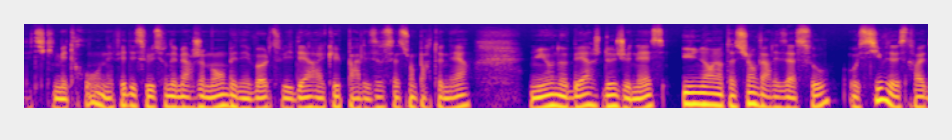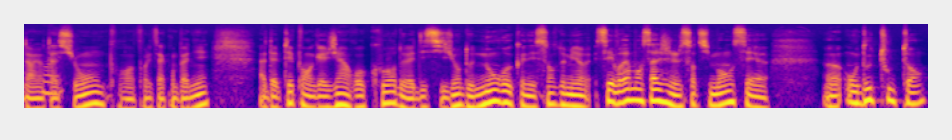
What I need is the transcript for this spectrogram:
des tickets de métro, en effet, des solutions d'hébergement bénévoles, solidaires, accueillis par les associations partenaires, nuit en auberge de jeunesse, une orientation vers les assos. Aussi, vous avez ce travail d'orientation pour, pour les accompagner, adapté pour engager un recours de la décision de non-reconnaissance de minorité. C'est vraiment ça, j'ai le sentiment, c'est euh, euh, on doute tout le temps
